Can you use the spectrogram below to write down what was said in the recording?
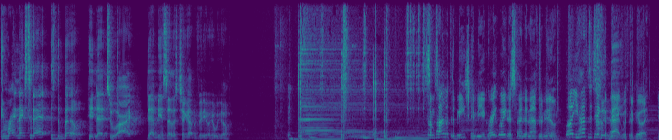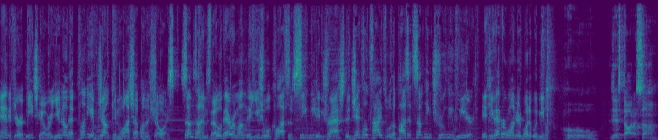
And right next to that is the bell. Hit that too, all right? That being said, let's check out the video. Here we go. Some time at the beach can be a great way to spend an afternoon, but you have to take the bad with the good. And if you're a beachgoer, you know that plenty of junk can wash up on the shores. Sometimes, though, there among the usual clots of seaweed and trash, the gentle tides will deposit something truly weird. If you've ever wondered what it would be like, Ooh, I just thought of something.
